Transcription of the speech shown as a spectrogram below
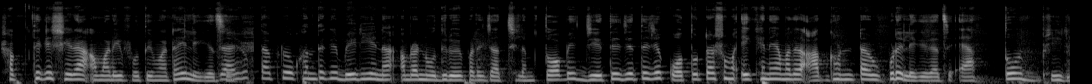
সব থেকে সেরা আমার এই প্রতিমাটাই লেগেছে। যাই হোক, তারপরে ওখান থেকে বেরিয়ে না আমরা নদীর ওই পারে যাচ্ছিলাম। তবে যেতে যেতে যে কতটা সময়, এখানে আমাদের আধ ঘণ্টার উপরে লেগে গেছে। এত ভিড়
